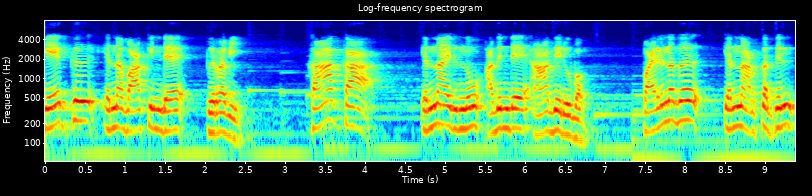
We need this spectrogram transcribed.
കേക്ക് എന്ന വാക്കിന്റെ പിറവി. കാ കാ എന്നായിരുന്നു അതിന്റെ ആദ്യ രൂപം. പരന്നത് എന്ന അർത്ഥത്തിൽ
